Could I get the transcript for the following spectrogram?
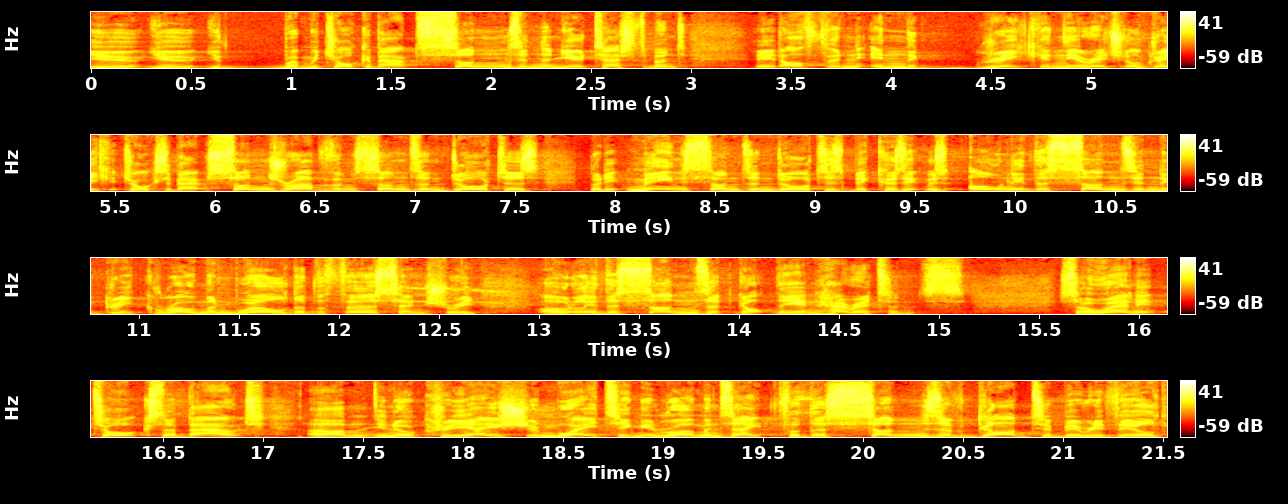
you, you, you, when we talk about sons in the New Testament, it often in the Greek, in the original Greek, it talks about sons rather than sons and daughters, but it means sons and daughters because it was only the sons in the Greek Roman world of the first century, only the sons that got the inheritance. So when it talks about um, you know creation waiting in Romans 8 for the sons of God to be revealed,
